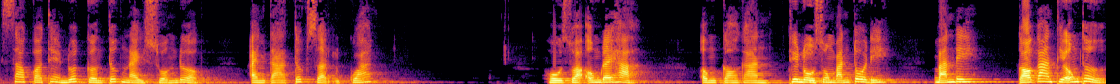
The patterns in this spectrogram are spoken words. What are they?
sao có thể nuốt cơn tức này xuống được? Anh ta tức giận quát. Hồ dọa ông đây hả? Ông có gan thì nổ súng bắn tôi đi. Bắn đi. Có gan thì ông thử.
